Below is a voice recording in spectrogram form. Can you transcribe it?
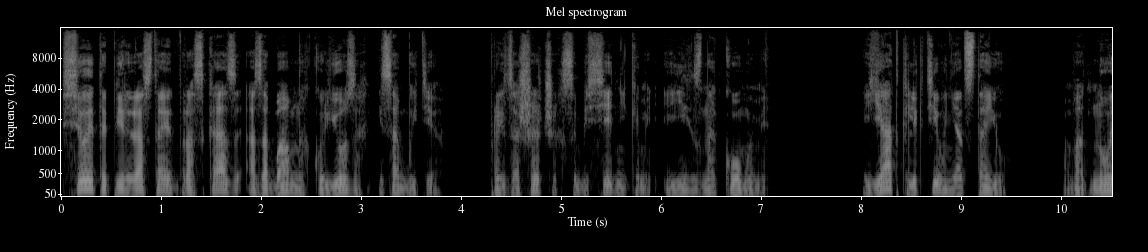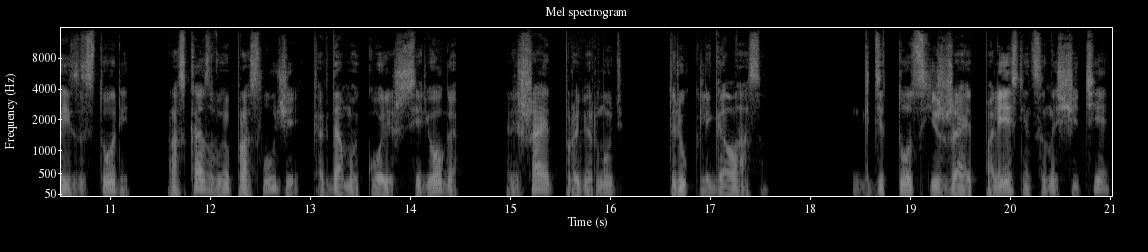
все это перерастает в рассказы о забавных курьезах и событиях, произошедших с собеседниками и их знакомыми. Я от коллектива не отстаю. В одной из историй рассказываю про случай, когда мой кореш Серега решает провернуть трюк Леголаса, где тот съезжает по лестнице на щите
